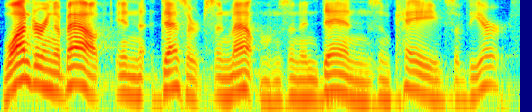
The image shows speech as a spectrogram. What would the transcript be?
Wandering about in deserts and mountains and in dens and caves of the earth.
